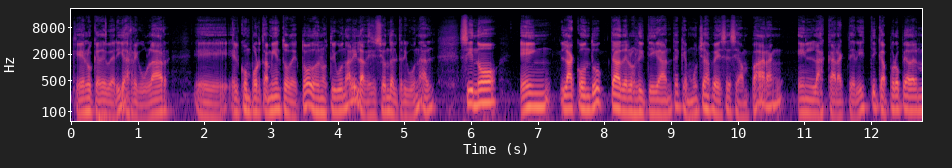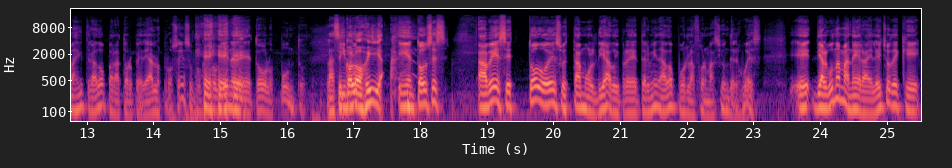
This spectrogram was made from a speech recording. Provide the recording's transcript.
que es lo que debería regular eh, el comportamiento de todos en los tribunales y la decisión del tribunal, sino en la conducta de los litigantes que muchas veces se amparan en las características propias del magistrado para torpedear los procesos, porque eso viene de todos los puntos. La psicología. Y, entonces, a veces todo eso está moldeado y predeterminado por la formación del juez. Eh, de alguna manera, el hecho de que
